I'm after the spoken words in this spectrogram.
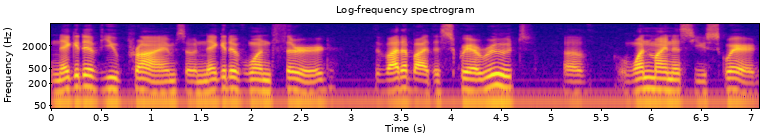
negative u prime, so negative one third, divided by the square root of 1 minus u squared.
